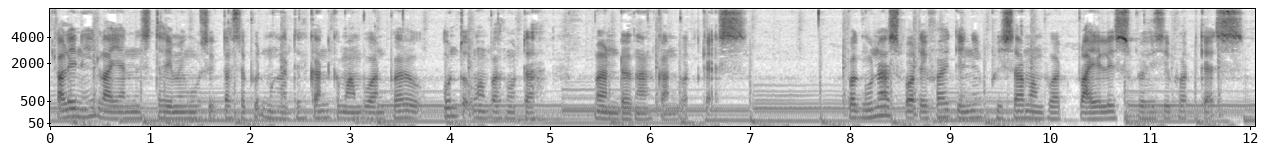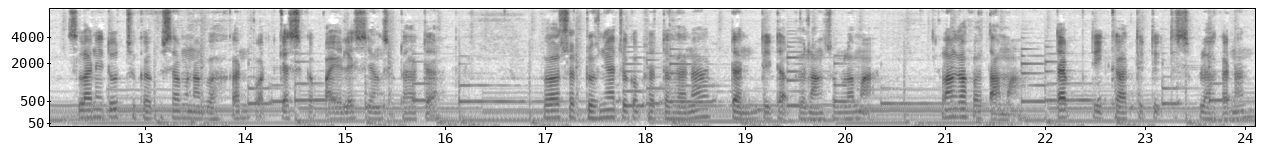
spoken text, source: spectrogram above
Kali ini layanan streaming musik tersebut menghadirkan kemampuan baru untuk mempermudah mendengarkan podcast. Pengguna Spotify kini bisa membuat playlist berisi podcast. Selain itu juga bisa menambahkan podcast ke playlist yang sudah ada. Prosedurnya cukup sederhana dan tidak berlangsung lama. Langkah pertama, tap tiga titik di sebelah kanan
